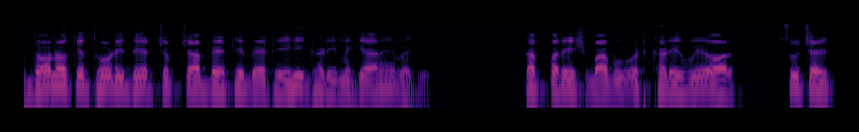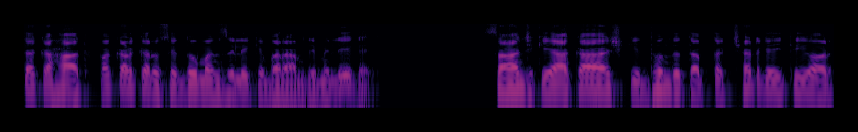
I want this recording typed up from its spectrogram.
दोनों के थोड़ी देर चुपचाप बैठे बैठे ही घड़ी में ग्यारह बजे। तब परेश बाबू उठ खड़े हुए और सुचरिता का हाथ पकड़कर उसे दो मंजिले के बरामदे में ले गए। साँझ के आकाश की धुंध तब तक छट गई थी और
